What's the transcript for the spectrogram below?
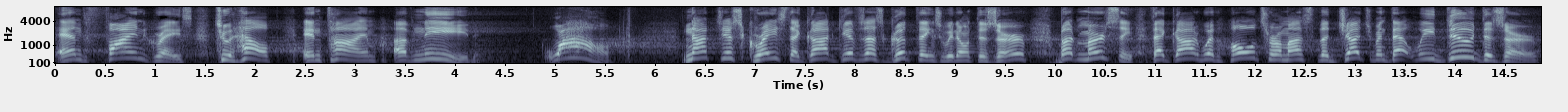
and find grace to help in time of need. Wow! Not just grace that God gives us good things we don't deserve, but mercy that God withholds from us the judgment that we do deserve.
